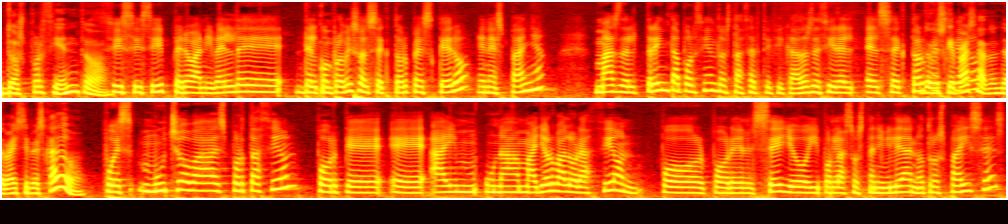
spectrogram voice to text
¿2%? Sí, sí, sí, pero a nivel de, del compromiso del sector pesquero en España, más del 30% está certificado. Es decir, el, el sector Entonces, ¿qué pasa? ¿Dónde va ese pescado? Pues mucho va a exportación porque eh, hay una mayor valoración por, por el sello y por la sostenibilidad en otros países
